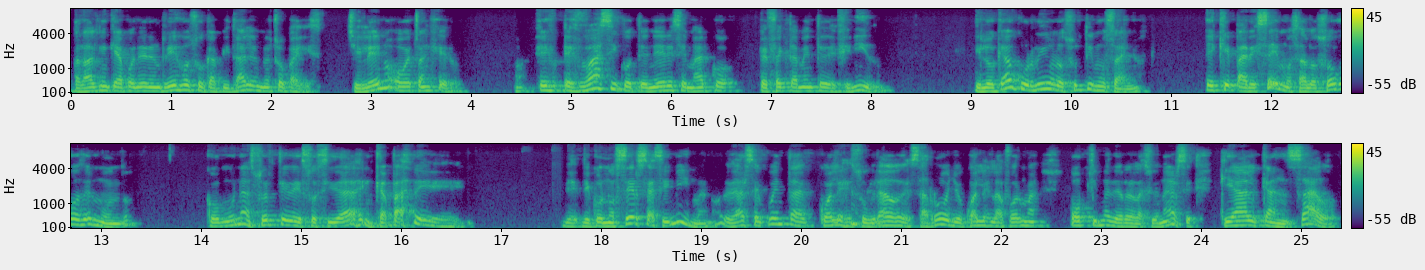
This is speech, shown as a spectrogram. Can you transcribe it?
para alguien que va a poner en riesgo su capital en nuestro país, chileno o extranjero, es básico tener ese marco perfectamente definido. Y lo que ha ocurrido en los últimos años es que parecemos a los ojos del mundo como una suerte de sociedad incapaz de, de, conocerse a sí misma, ¿no? de darse cuenta cuál es su grado de desarrollo, cuál es la forma óptima de relacionarse, qué ha alcanzado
